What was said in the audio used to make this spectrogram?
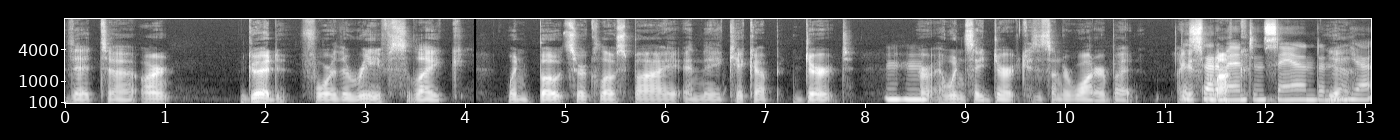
that uh, aren't good for the reefs, like when boats are close by and they kick up dirt, Mm-hmm. or I wouldn't say dirt because it's underwater, but I the guess sediment muck. and sand and Yeah. yeah.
